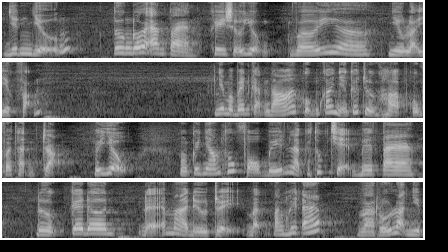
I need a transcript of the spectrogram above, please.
dinh dưỡng tương đối an toàn khi sử dụng với ờ, nhiều loại dược phẩm. Nhưng mà bên cạnh đó cũng có những cái trường hợp cũng phải thận trọng. Ví dụ, một cái nhóm thuốc phổ biến là cái thuốc chẹn beta được kê đơn để mà điều trị bệnh tăng huyết áp và rối loạn nhịp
